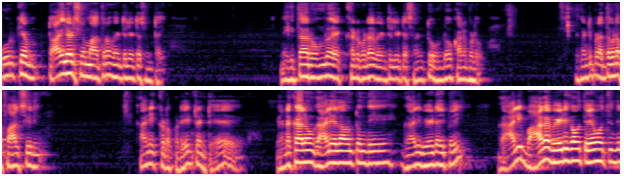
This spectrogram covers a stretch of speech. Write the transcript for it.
ఊరికే టాయిలెట్స్లో మాత్రం వెంటిలేటర్స్ ఉంటాయి. మిగతా రూమ్లో ఎక్కడ కూడా వెంటిలేటర్స్ అంటూ ఉండవు కనపడవు ఎందుకంటే ఇప్పుడు అంతా కూడా ఫాల్ సీలింగ్ కానీ ఇక్కడ ఒకటి ఏంటంటే ఎండాకాలం గాలి ఎలా ఉంటుంది? గాలి వేడైపోయి గాలి బాగా వేడిగా అవుతే ఏమవుతుంది?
